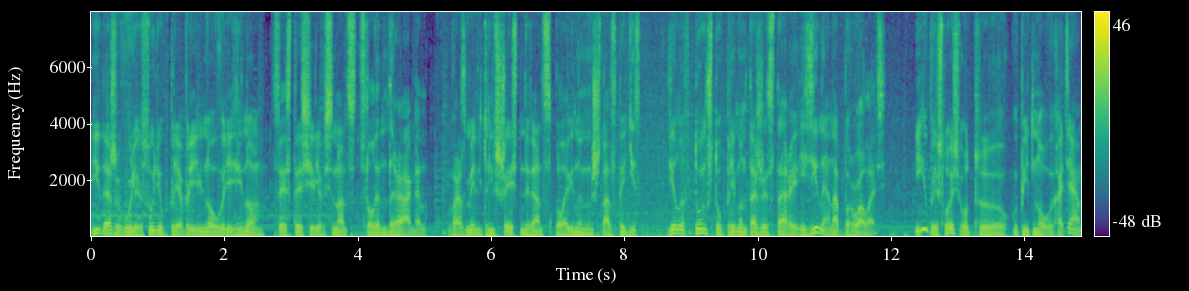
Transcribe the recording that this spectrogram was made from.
и даже волей судеб приобрели новую резину CST Силе 18 Land Dragon в размере 36 на 12,5 на 16 диск. Дело в том, что при монтаже старой резины она порвалась. И пришлось вот э, купить новую. Хотя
